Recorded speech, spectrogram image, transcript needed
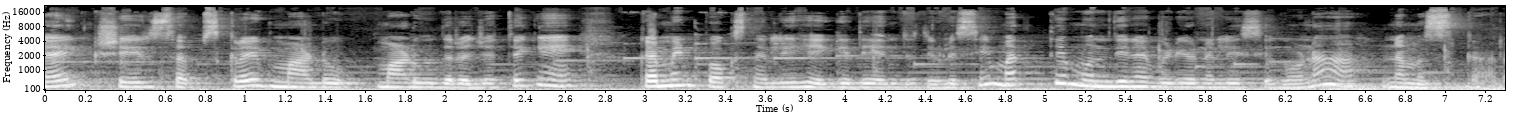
ಲೈಕ್, ಶೇರ್, ಸಬ್ಸ್ಕ್ರೈಬ್ ಮಾಡು, ಮಾಡುವುದರ ಜೊತೆಗೆ ಕಮೆಂಟ್ ಬಾಕ್ಸ್ನಲ್ಲಿ ಹೇಗಿದೆ ಎಂದು ತಿಳಿಸಿ ಮತ್ತೆ ಮುಂದಿನ ವಿಡಿಯೋನಲ್ಲಿ ಸಿಗೋಣ. ನಮಸ್ಕಾರ.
